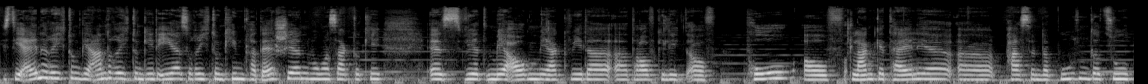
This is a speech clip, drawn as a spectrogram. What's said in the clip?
ist die eine Richtung. Die andere Richtung geht eher so Richtung Kim Kardashian, wo man sagt, okay, es wird mehr Augenmerk wieder äh, draufgelegt auf Po, auf schlanke Taille, äh, passender Busen dazu,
